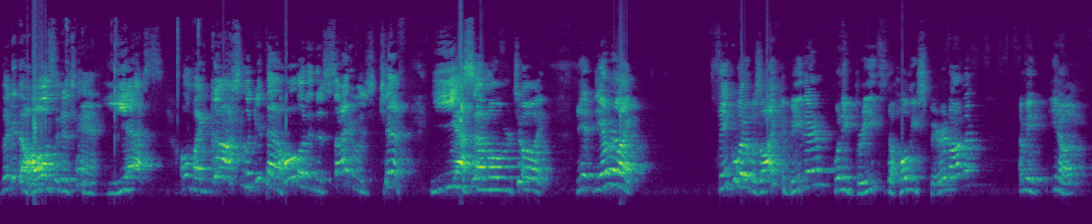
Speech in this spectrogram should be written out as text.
look at the holes in his hand. Yes. Oh my gosh, look at that hole in the side of his chest. Yes, I'm overjoyed. Do you, do you ever like think what it was like to be there when he breathed the Holy Spirit on them? I mean, you know,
